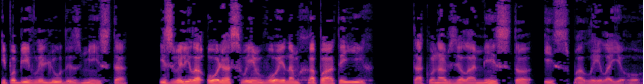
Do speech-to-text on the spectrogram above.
І побігли люди з міста, і звеліла Ольга своїм воїнам хапати їх. Так вона взяла місто і спалила його.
